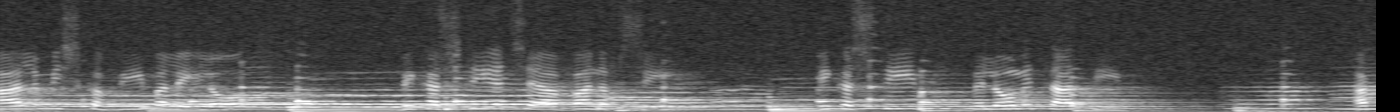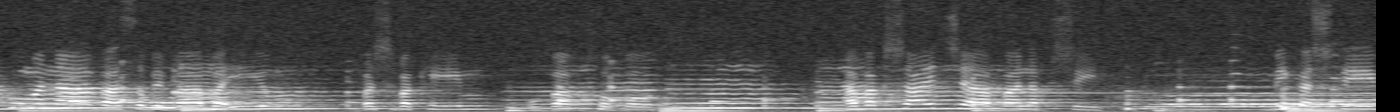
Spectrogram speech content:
על משכבי בלילות, ביקשתי את שאהבה נפשי, ביקשתי ולא מצאתי. אקומה נא ואסובבה בעיר, בשווקים וברחובות. אבקשה את שאהבה נפשי, ביקשתי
